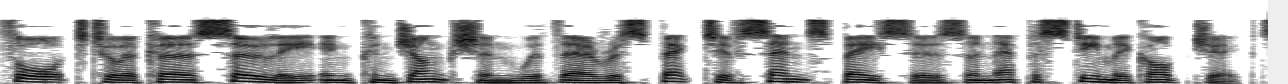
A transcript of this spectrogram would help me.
thought to occur solely in conjunction with their respective sense bases and epistemic objects.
